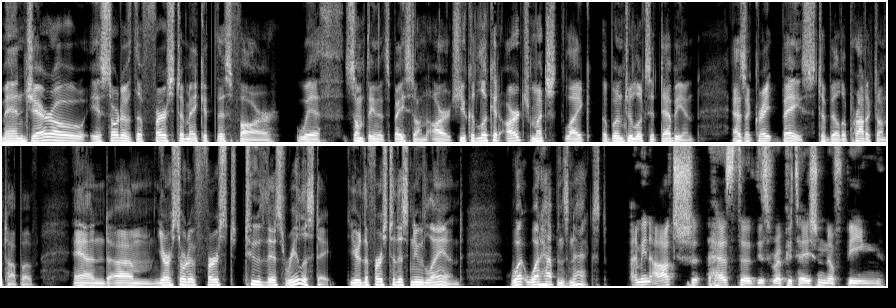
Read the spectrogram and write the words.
Manjaro is sort of the first to make it this far with something that's based on Arch. You could look at Arch much like Ubuntu looks at Debian as a great base to build a product on top of and um, you're sort of first to this real estate. You're the first to this new land. What what happens next? I mean, Arch has the, this reputation of being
